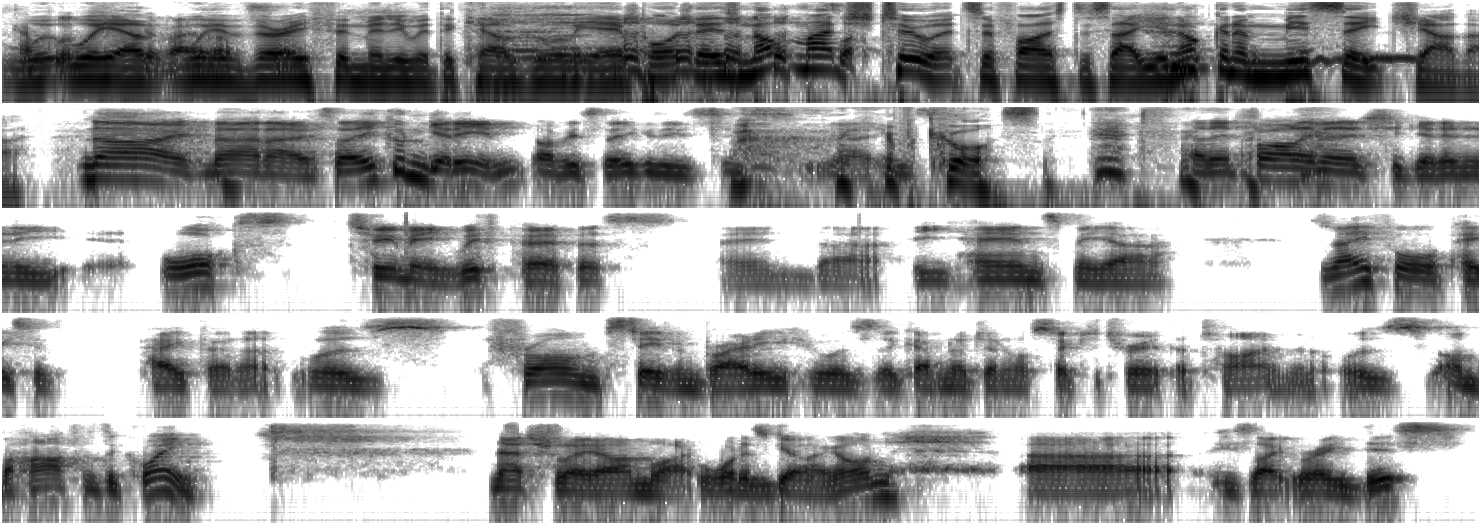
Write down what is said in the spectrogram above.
we, we are we're very familiar with the Kalgoorlie airport. There's not much to it, suffice to say. You're not going to miss each other. No, no, no. So he couldn't get in, obviously, because he's, he's, you know, he's, of course. and then finally managed to get in, and he walks to me with purpose, and uh, he hands me a it's an A4 piece of paper, and it was from Stephen Brady, who was the Governor General Secretary at the time, and it was on behalf of the Queen. Naturally, I'm like, what is going on? Uh, he's like, read this,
